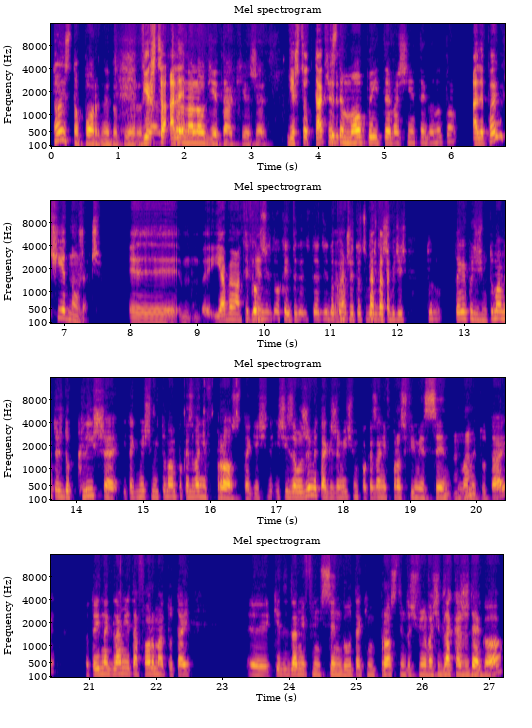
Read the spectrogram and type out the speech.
to jest toporne dopiero. Wiesz te, co, ale- analogie takie, że Wiesz co, tak, przez te mopy i te właśnie tego, no to ale powiem Ci jedną rzecz. Yy, ja bym Tylko, okej, to dokończę to, co Tak, tak, tak, tak, powiedzieć. Tu, tak jak powiedzieliśmy, tu mamy też do klisze i tak myślimy, i tu mamy pokazywanie wprost. Tak, jeśli, jeśli założymy tak, że mieliśmy pokazanie wprost w filmie Syn Mhm. mamy tutaj, no to jednak dla mnie ta forma tutaj, kiedy dla mnie film Syn był takim prostym dość właśnie dla każdego,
